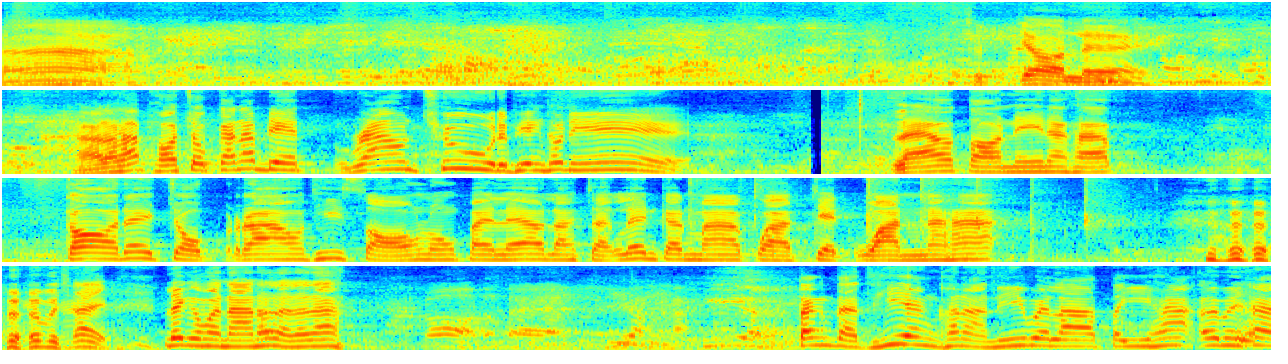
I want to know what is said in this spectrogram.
อ่าสุดยอดเลย เอาละครับ ขอจบการอัปเดต round 2แต่เพียงเท่านี้ แล้วตอนนี้นะครับ ก็ได้จบราวที่ 2 ลงไปแล้วหลังจากเล่นกันมากว่า 7 วันนะฮะ ไม่ใช่ เล่นกันมานานเท่าไหร่แล้วนะ ก็ตั้งแต่เที่ยงอะตั้งแต่เที่ยงขณะนี้เวลาตีห้าเอ้ยไม่ใช่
